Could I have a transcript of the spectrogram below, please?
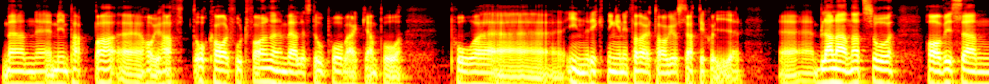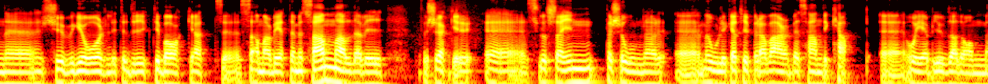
men eh, min pappa eh, har ju haft och har fortfarande en väldigt stor påverkan på på eh, inriktningen i företag och strategier. Eh, bland annat så har vi sedan eh, 20 år lite drygt tillbaka ett eh, samarbete med Samhall där vi försöker eh, slussa in personer med olika typer av arbetshandikapp och erbjuda dem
